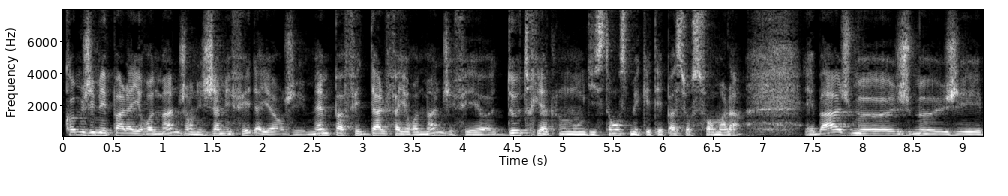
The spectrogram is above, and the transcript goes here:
Comme j'aimais pas l'Ironman, j'en ai jamais fait d'ailleurs, j'ai même pas fait d'Alpha Ironman, j'ai fait euh, deux triathlons longue distance mais qui étaient pas sur ce format-là. Et bah je me je me j'ai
